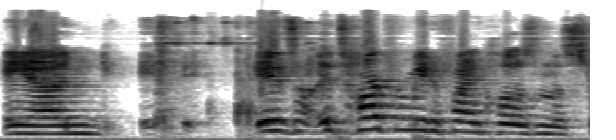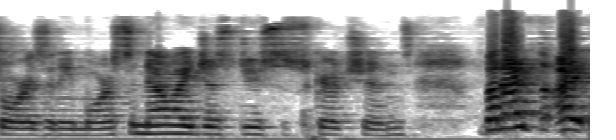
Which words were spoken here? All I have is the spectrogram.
and it, it's it's hard for me to find clothes in the stores anymore. So now I just do subscriptions. But I, I,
